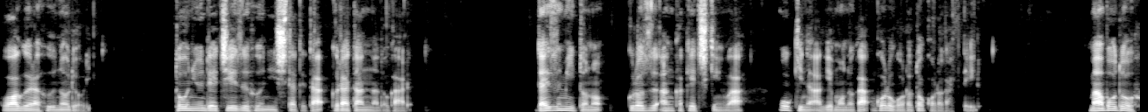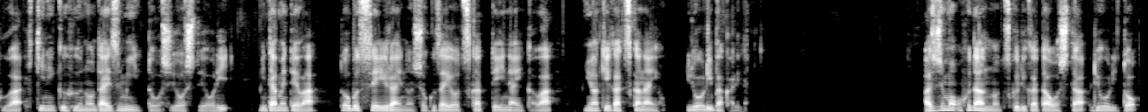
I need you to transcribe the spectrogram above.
フォアグラ風の料理。豆乳でチーズ風に仕立てたグラタンなどがある。大豆ミートの黒酢あんかけチキンは大きな揚げ物がゴロゴロと転がっている。麻婆豆腐はひき肉風の大豆ミートを使用しており、見た目では動物性由来の食材を使っていないかは見分けがつかない料理ばかりだ。味も普段の作り方をした料理と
